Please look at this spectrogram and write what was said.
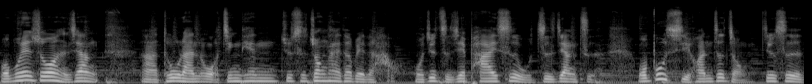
我不会说很像啊，突然我今天就是状态特别的好，我就直接拍四五支这样子，我不喜欢这种就是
